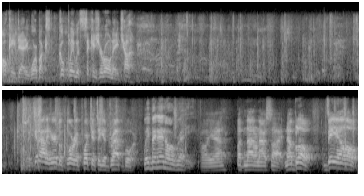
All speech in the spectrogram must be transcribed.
Okay, Daddy Warbucks, go play with sick as your own age, huh? Now get out of here before I report you to your draft board. We've been in already. Oh, yeah? But not on our side. Now blow. B-L-O.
